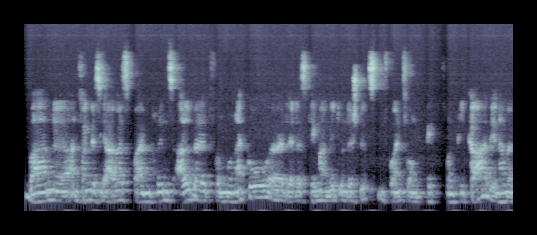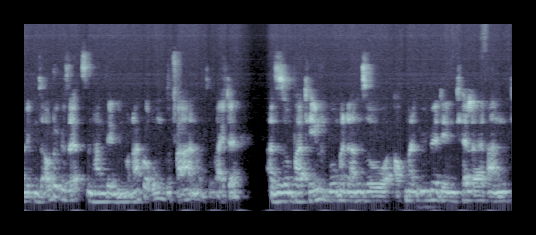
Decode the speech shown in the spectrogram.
Waren äh, Anfang des Jahres beim Prinz Albert von Monaco, äh, der das Thema mit unterstützt, ein Freund von, von Picard, den haben wir mit ins Auto gesetzt und haben den in Monaco rumgefahren und so weiter. Also so ein paar Themen, wo man dann so auch mal über den Tellerrand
